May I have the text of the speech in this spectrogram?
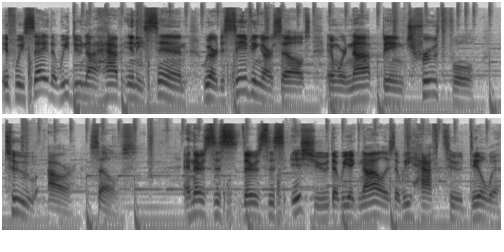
if we say that we do not have any sin, we are deceiving ourselves and we're not being truthful to ourselves. And there's this, there's this issue that we acknowledge that we have to deal with.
